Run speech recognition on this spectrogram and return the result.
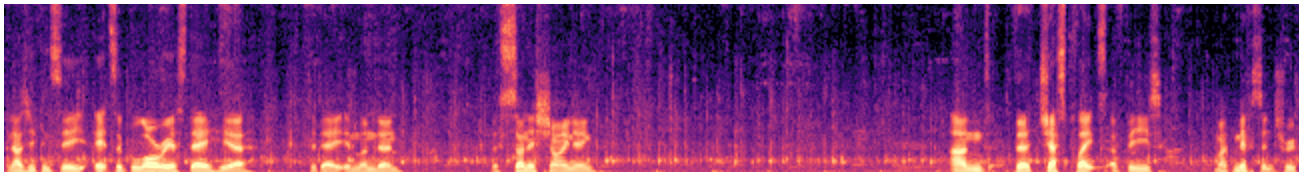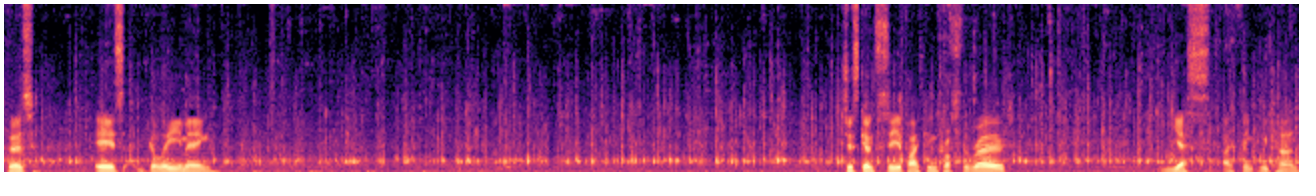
And as you can see, it's a glorious day here today in London. The sun is shining, and the chest plates of these magnificent troopers is gleaming. Just going to see if I can cross the road. Yes, I think we can.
